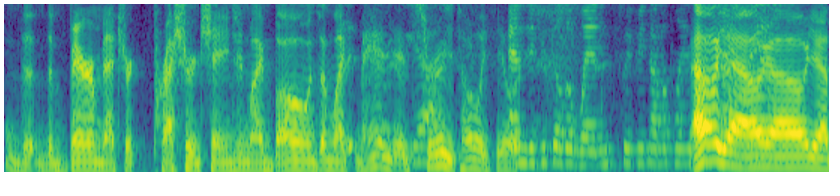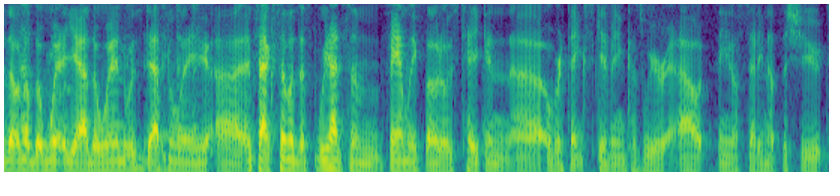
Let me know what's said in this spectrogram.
the, the barometric pressure change in my bones. I'm like, it's man, true, it's yeah. true. You totally feel and it. And did you feel the wind sweeping down the plains? Oh yeah, oh yeah, oh yeah. The, no, the wind, yeah, the wind was definitely. Uh, in fact, some of the we had some family photos taken uh, over Thanksgiving because we were out, you know, setting up the shoot,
